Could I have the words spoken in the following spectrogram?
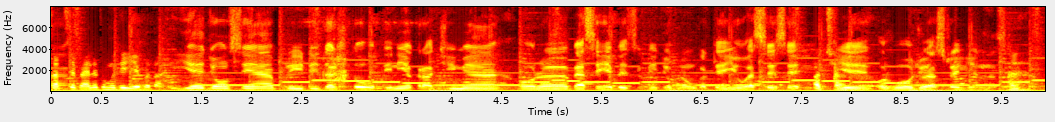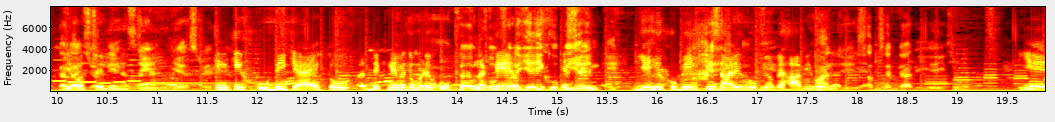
सबसे पहले तो मुझे ये बताइए ये जो से हैं ब्रीड इधर तो होती नहीं है कराची में है और वैसे ये बेसिकली जो बिलोंग करते हैं यूएसए से अच्छा। ये और वो जो ऑस्ट्रेलियन नस्ल है। हाँ, ये ऑस्ट्रेलियन नस्ल इनकी खूबी क्या है? तो दिखने में तो बड़े खूबसूरत लगते हैं। यही खूबी है इनकी। यही खूबी इनकी सारी खूबियों पे हावी हो हाँ जाती है। सबसे प्यारी यही चीज़ ये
